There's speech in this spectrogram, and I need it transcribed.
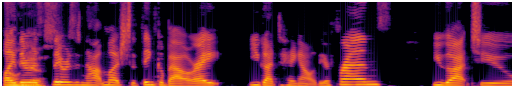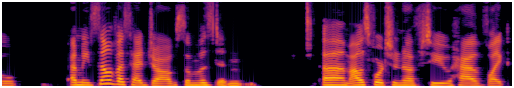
Like Oh, there yes. was there was not much to think about, right? You got to hang out with your friends. You got to I mean, some of us had jobs, some of us didn't. Um, I was fortunate enough to have like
